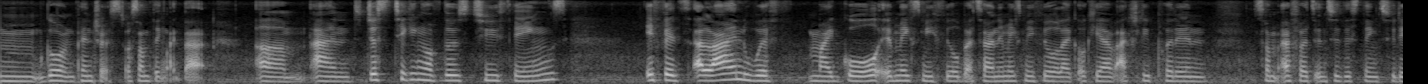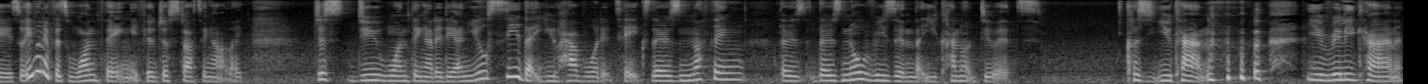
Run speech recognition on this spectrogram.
um, go on Pinterest or something like that. Um, and just taking off those two things if it's aligned with my goal, it makes me feel better and it makes me feel like, okay, I've actually put in some effort into this thing today. So even if it's one thing, if you're just starting out, like just do one thing at a day and you'll see that you have what it takes. There's nothing there's there's no reason that you cannot do it. Cuz you can. you really can,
